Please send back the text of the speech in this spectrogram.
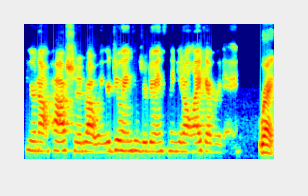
you're not passionate about what you're doing because you're doing something you don't like every day. right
